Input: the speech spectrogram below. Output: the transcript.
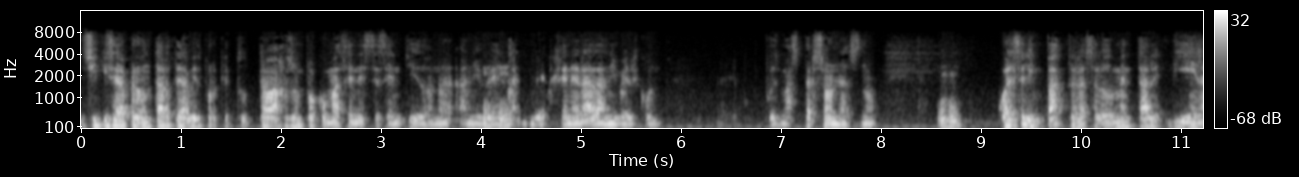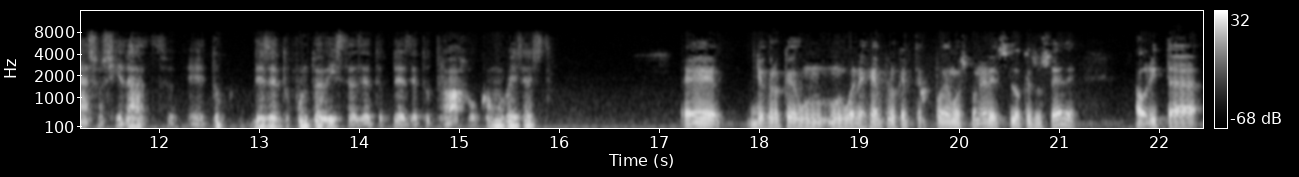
sí quisiera preguntarte, David, porque tú trabajas un poco más en este sentido, a, nivel, a nivel general, a nivel con, pues más personas, ¿no? ¿Cuál es el impacto en la salud mental y en la sociedad? Eh, tú, desde tu punto de vista, desde tu, trabajo, ¿cómo ves esto? Eh, yo creo que un muy buen ejemplo que te podemos poner es lo que sucede. Ahorita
